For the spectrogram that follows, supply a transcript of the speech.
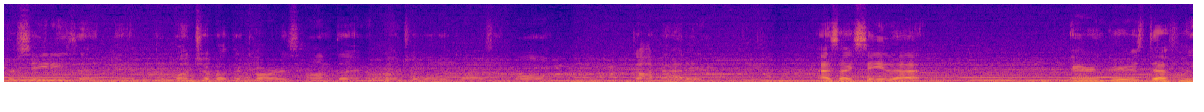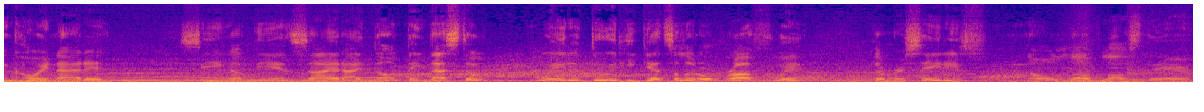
Mercedes and, and a bunch of other cars, Honda and a bunch of other cars have all gone at it. As I say that, Aaron Greer is definitely going at it, seeing up the inside. I don't think that's the way to do it. He gets a little rough with the Mercedes. No love lost there.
